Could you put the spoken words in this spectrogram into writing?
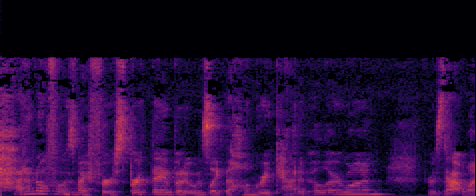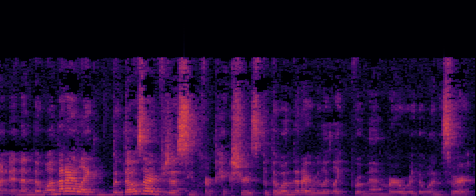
I don't know if it was my first birthday, but it was like the hungry caterpillar one. There was that one, and then the one that I like, but those I've just seen from pictures. But the one that I really like remember were the ones where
